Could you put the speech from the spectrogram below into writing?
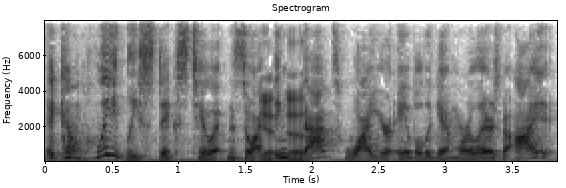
It completely sticks to it. And so I yeah, think that's why you're able to get more layers, but I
